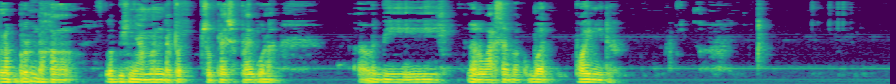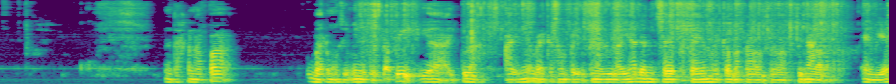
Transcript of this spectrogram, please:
LeBron bakal lebih nyaman dapat supply supply bola lebih leluasa buat poin gitu entah kenapa baru musim ini tuh. Tapi ya itulah akhirnya mereka sampai di final wilayah dan saya percaya mereka bakal ke final NBA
